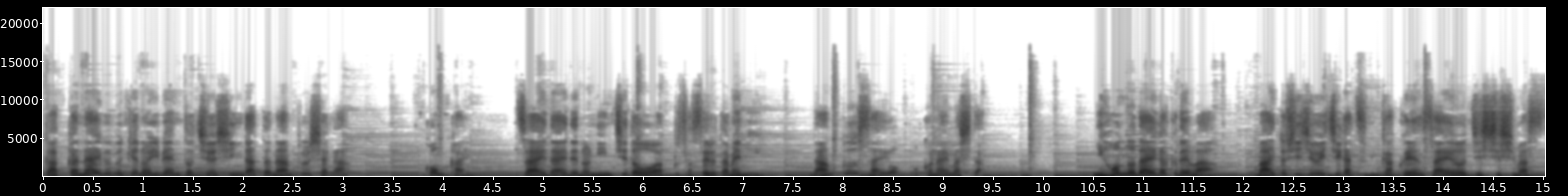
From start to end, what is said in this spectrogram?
学科内部向けのイベント中心だった南風社が、今回在大での認知度をアップさせるために南風祭を行いました。日本の大学では毎年11月に学園祭を実施します。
